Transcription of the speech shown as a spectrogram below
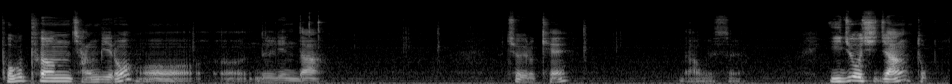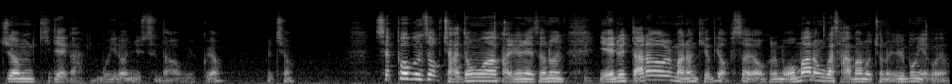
보급형 장비로 어, 어, 늘린다. 그렇죠. 이렇게 나오고 있어요. 2조 시장 독점 기대감 뭐 이런 뉴스 나오고 있고요. 그렇죠. 세포 분석 자동화 관련해서는 얘를 따라올 만한 기업이 없어요. 그러면 5만 원과 4만 5천 원 일봉이고요.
